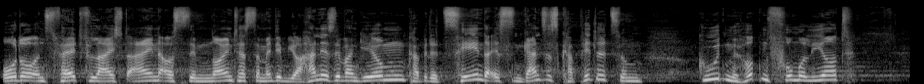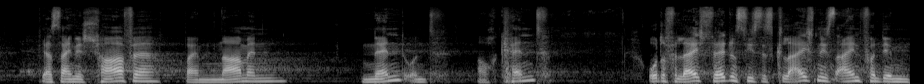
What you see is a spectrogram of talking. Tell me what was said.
Oder uns fällt vielleicht ein aus dem Neuen Testament, im Johannesevangelium, Kapitel 10, da ist ein ganzes Kapitel zum guten Hirten formuliert, der seine Schafe beim Namen nennt und auch kennt. Oder vielleicht fällt uns dieses Gleichnis ein von dem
